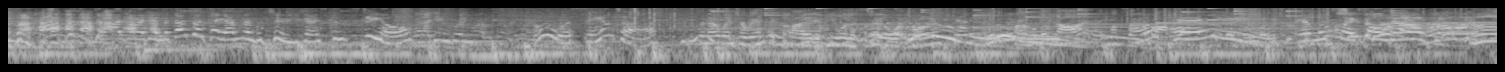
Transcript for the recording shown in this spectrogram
I'm gonna dive right in, but that's okay. I'm number two. You guys can steal. But I didn't bring what I was Ooh, a Santa. So now, Winter, we have to decide if you want to steal what Laura's getting. Probably not. It looks like a bottle. Okay. It looks like Oh no!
